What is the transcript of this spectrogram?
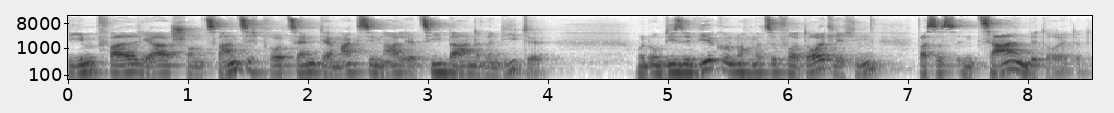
dem Fall ja schon 20 Prozent der maximal erzielbaren Rendite. Und um diese Wirkung nochmal zu verdeutlichen, was es in Zahlen bedeutet.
